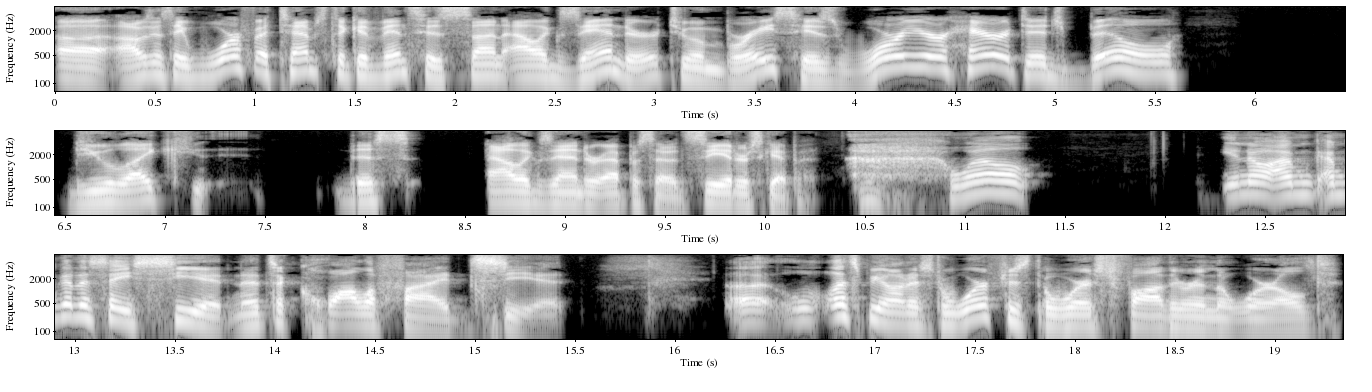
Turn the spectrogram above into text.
Uh, I was going to say, Worf attempts to convince his son Alexander to embrace his warrior heritage. Bill, do you like this Alexander episode? See it or skip it? well, you know, I'm I'm going to say see it, and it's a qualified see it. Uh, let's be honest. Worf is the worst father in the world.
